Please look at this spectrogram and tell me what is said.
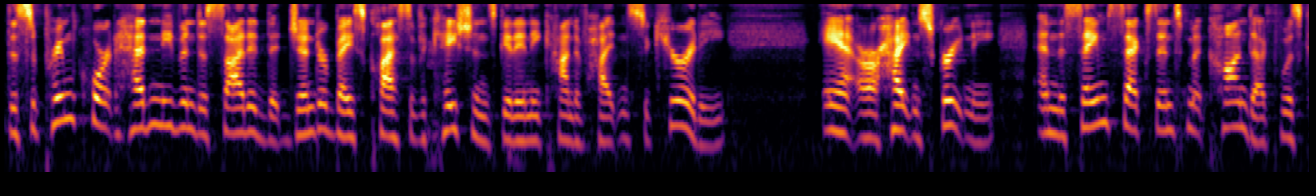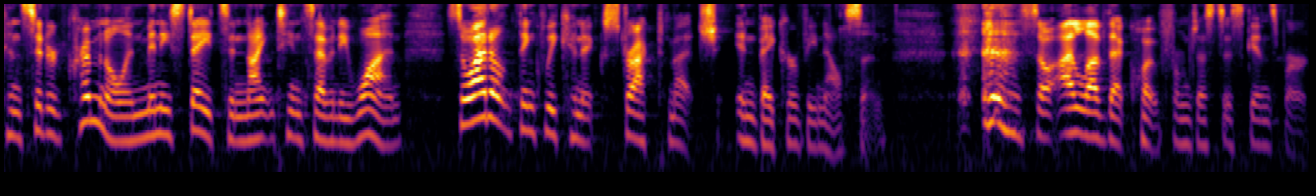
The Supreme Court hadn't even decided that gender based classifications get any kind of heightened security and, or heightened scrutiny, and the same sex intimate conduct was considered criminal in many states in 1971. So I don't think we can extract much in Baker v. Nelson. so I love that quote from Justice Ginsburg.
